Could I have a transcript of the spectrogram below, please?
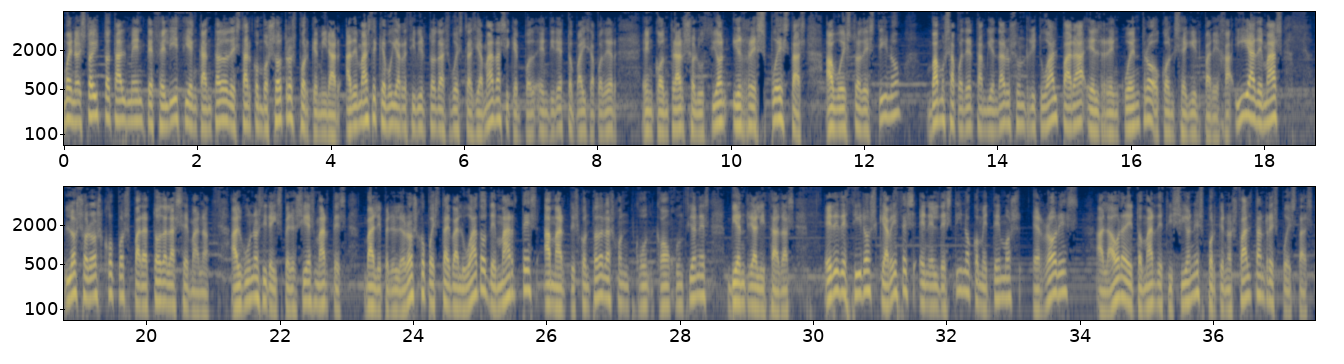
Bueno, estoy totalmente feliz y encantado de estar con vosotros porque mirar, además de que voy a recibir todas vuestras llamadas y que en directo vais a poder encontrar solución y respuestas a vuestro destino, vamos a poder también daros un ritual para el reencuentro o conseguir pareja. Y además los horóscopos para toda la semana. Algunos diréis, pero si es martes, vale, pero el horóscopo está evaluado de martes a martes, con todas las conjunciones bien realizadas. He de deciros que a veces en el destino cometemos errores a la hora de tomar decisiones porque nos faltan respuestas.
